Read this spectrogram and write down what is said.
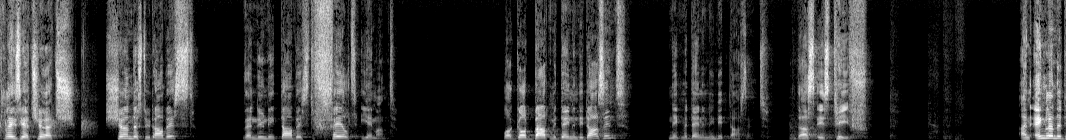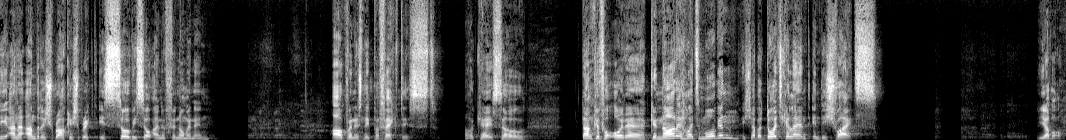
Ecclesia Church, schön, dass du da bist. Wenn du nicht da bist, fehlt jemand. Weil Gott baut mit denen, die da sind, nicht mit denen, die nicht da sind. Das ist tief. Ein Engländer, der eine andere Sprache spricht, ist sowieso ein Phänomen, auch wenn es nicht perfekt ist. Okay, so danke für eure Gnade heute Morgen. Ich habe Deutsch gelernt in die Schweiz. Jawohl.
